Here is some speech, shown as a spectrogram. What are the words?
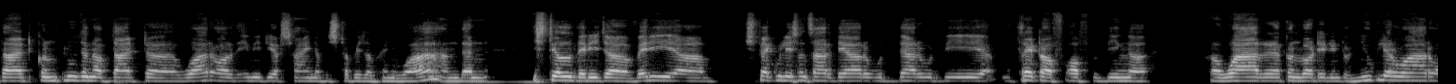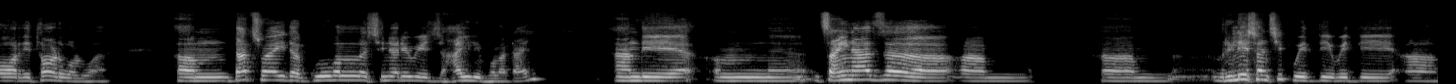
that conclusion of that uh, war or the immediate sign of stoppage of any war, and then still there is a very speculations are there would there would be threat of of being a a war converted into nuclear war or the third world war. Um, that's why the global scenario is highly volatile. And the um, China's uh, um, um, relationship with the with the uh,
